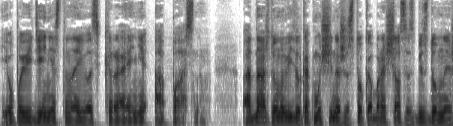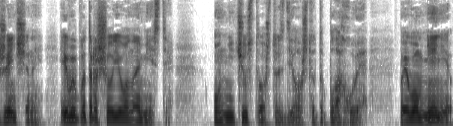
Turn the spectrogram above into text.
его поведение становилось крайне опасным. Однажды он увидел, как мужчина жестоко обращался с бездомной женщиной и выпотрошил его на месте. Он не чувствовал, что сделал что-то плохое. По его мнению,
